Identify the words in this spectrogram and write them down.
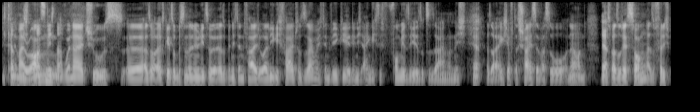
Ich kann, Am I wrong nicht nach. when I choose? Äh, also es geht so ein bisschen in dem Lied so, also bin ich denn falsch oder liege ich falsch sozusagen, wenn ich den Weg gehe, den ich eigentlich vor mir sehe sozusagen und nicht, ja. also eigentlich auf das Scheiße, was so, ne? Und, und ja. das war so der Song, also völlig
